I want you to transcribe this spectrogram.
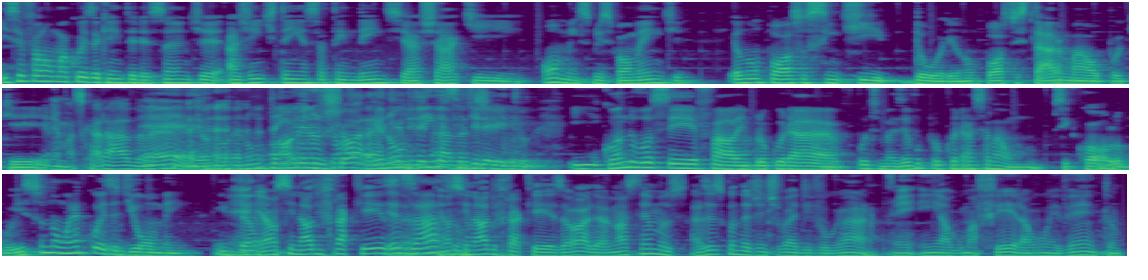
E você falou uma coisa que é interessante, é, a gente tem essa tendência a achar que homens principalmente eu não posso sentir dor, eu não posso estar mal, porque. É mascarado, né? É, eu não, eu não tenho. Homem não chora, Eu não tenho esse direito. E quando você fala em procurar, putz, mas eu vou procurar, sei lá, um psicólogo, isso não é coisa de homem. Então... É, é um sinal de fraqueza. Exato. É um sinal de fraqueza. Olha, nós temos. Às vezes, quando a gente vai divulgar em, em alguma feira, algum evento,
